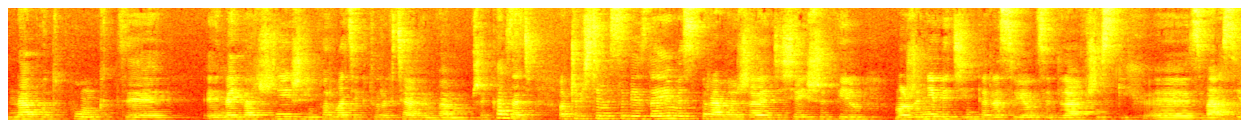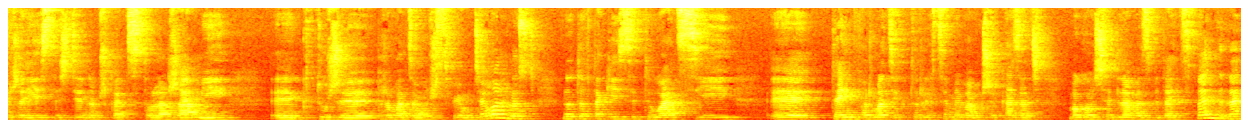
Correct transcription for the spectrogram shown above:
na podpunkty najważniejsze informacje, które chciałabym Wam przekazać. Oczywiście my sobie zdajemy sprawę, że dzisiejszy film może nie być interesujący dla wszystkich y, z Was, jeżeli jesteście na przykład stolarzami, y, którzy prowadzą już swoją działalność, no to w takiej sytuacji y, te informacje, które chcemy Wam przekazać, mogą się dla Was wydać zbędne,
